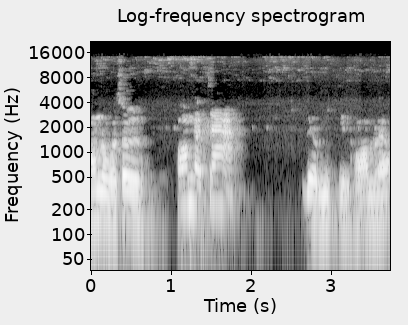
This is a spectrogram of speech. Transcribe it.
อมแล้วก็ซื้อพร้อมแล้วจ้า เริ่มมีกลิ่นหอมแล้ว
